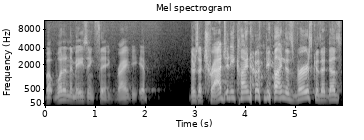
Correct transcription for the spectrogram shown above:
But what an amazing thing, right? It, there's a tragedy kind of behind this verse because it does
